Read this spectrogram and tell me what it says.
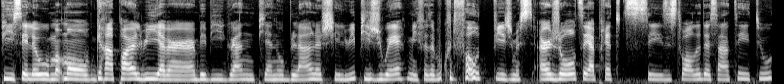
Puis c'est là où mon, grand-père, lui, avait un, baby grand piano blanc là, chez lui, puis il jouait, mais il faisait beaucoup de fautes. Puis je me suis, un jour, tu sais, après toutes ces histoires-là de santé et tout,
